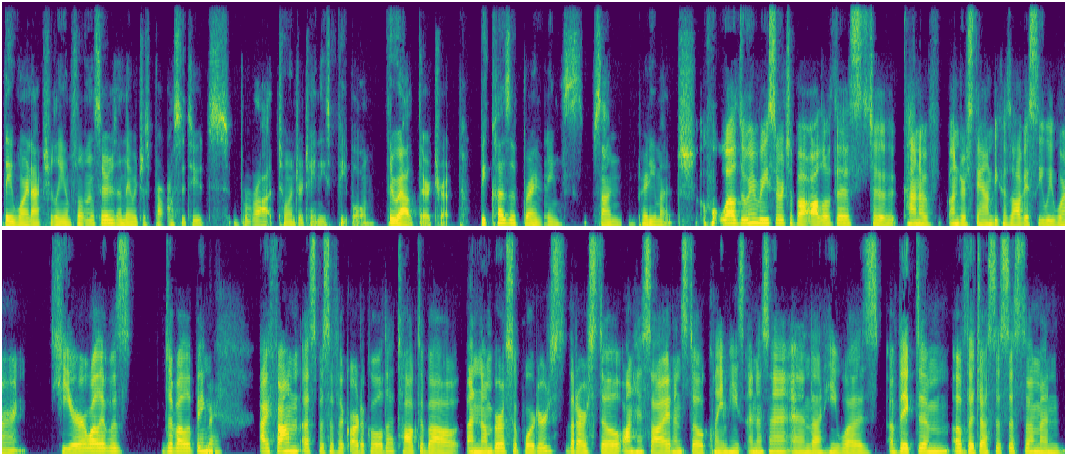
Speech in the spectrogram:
they weren't actually influencers and they were just prostitutes brought to entertain these people throughout their trip because of Burning Sun's pretty much while doing research about all of this to kind of understand because obviously we weren't here while it was developing Right. I found a specific article that talked about a number of supporters that are still on his side and still claim he's innocent and that he was a victim of the justice system. And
